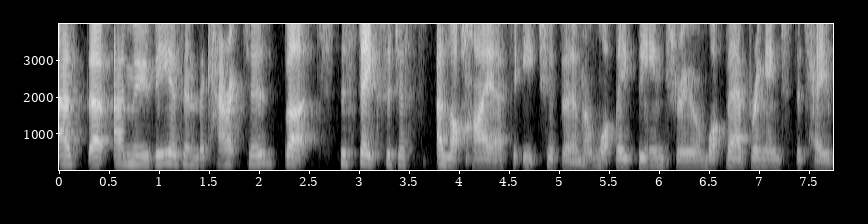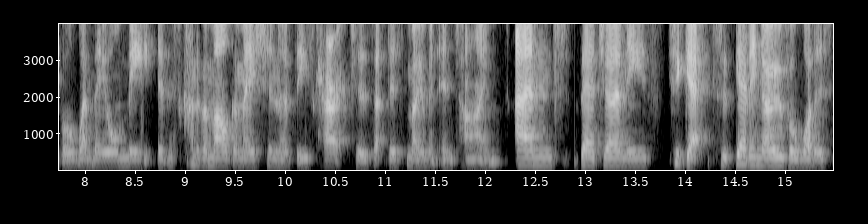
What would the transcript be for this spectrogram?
as the, a movie, as in the characters, but the stakes are just a lot higher for each of them and what they've been through and what they're bringing to the table when they all meet. This kind of amalgamation of these characters at this moment in time and their journeys to get to getting over what is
